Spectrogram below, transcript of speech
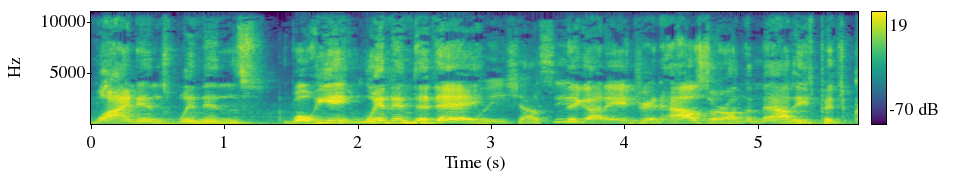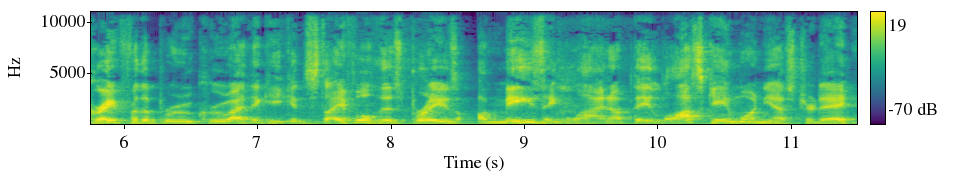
Winans, Winans. Well, he ain't winning today. We shall see. They got Adrian Houser on the mound. He's pitched great for the Brew Crew. I think he can stifle this Braves amazing lineup. They lost game one yesterday.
